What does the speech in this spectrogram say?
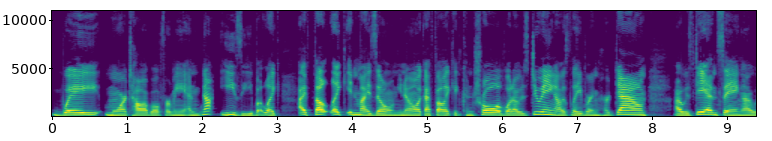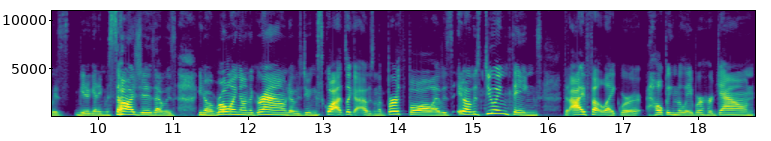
way more tolerable for me and not easy, but like I felt like in my zone, you know, like I felt like in control of what I was doing. I was laboring her down. I was dancing. I was, you know, getting massages. I was, you know, rolling on the ground. I was doing squats. Like I was on the birth ball. I was, you know, I was doing things that I felt like were helping to labor her down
